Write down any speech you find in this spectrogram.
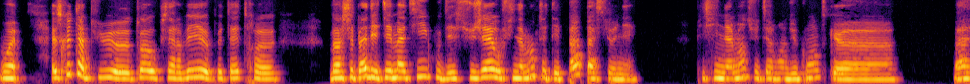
Ouais. Est-ce que tu as pu, euh, toi, observer peut-être ben, je sais pas, des thématiques ou des sujets où finalement tu n'étais pas passionné. Puis finalement, tu t'es rendu compte que bah,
